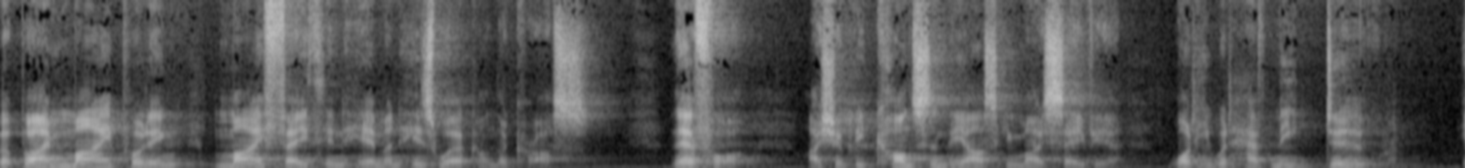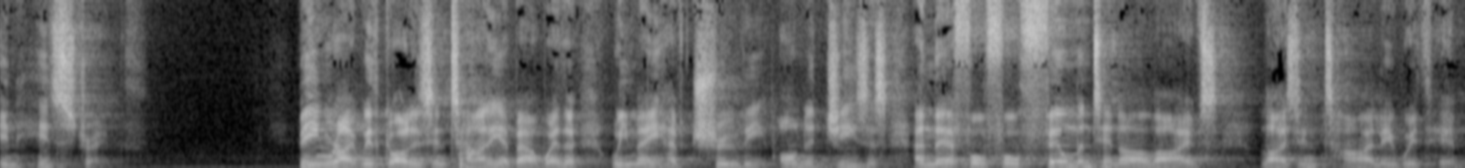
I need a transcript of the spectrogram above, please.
but by my putting my faith in Him and His work on the cross. Therefore, I should be constantly asking my Savior, what he would have me do in his strength. Being right with God is entirely about whether we may have truly honored Jesus, and therefore fulfillment in our lives lies entirely with him.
